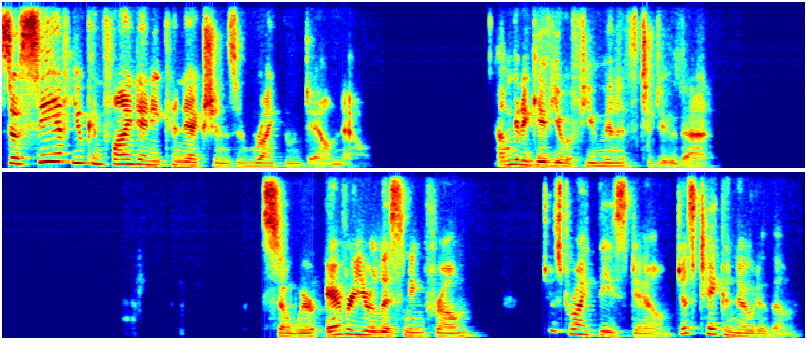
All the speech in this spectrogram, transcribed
So see if you can find any connections and write them down now. I'm going to give you a few minutes to do that. So wherever you're listening from, just write these down. Just take a note of them.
